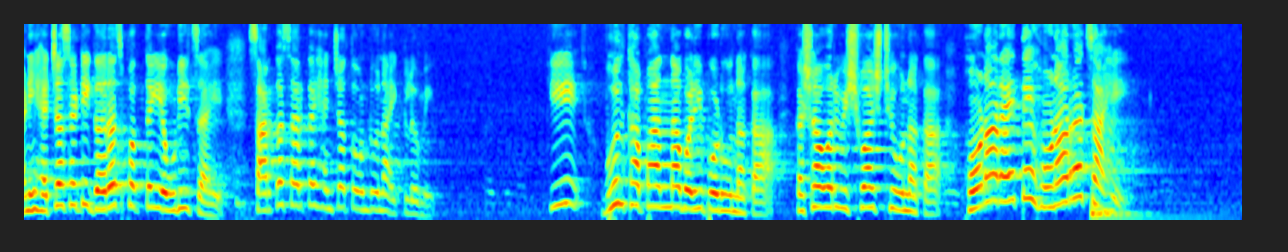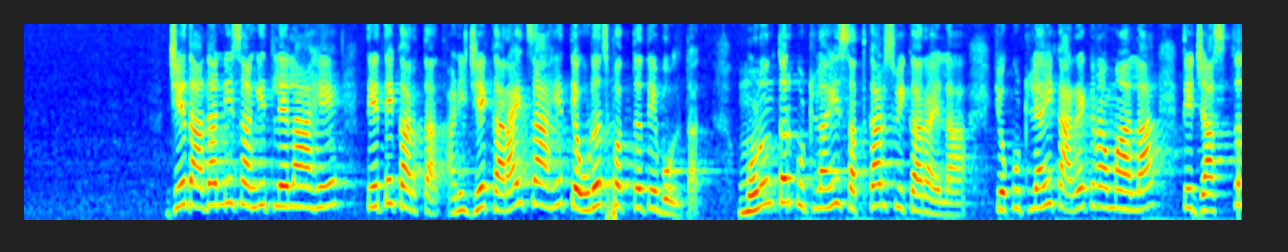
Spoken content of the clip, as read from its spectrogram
आणि ह्याच्यासाठी गरज फक्त एवढीच आहे. सारखं सारखं ह्यांच्या तोंडून ऐकलं मी. की भूलथापांना बळी पडू नका कशावर विश्वास ठेवू नका. होणार आहे ते होणारच आहे. जे दादांनी सांगितलेलं आहे ते ते करतात. आणि जे करायचं आहे तेवढंच फक्त ते बोलतात. म्हणून तर कुठलाही सत्कार स्वीकारायला किंवा कुठल्याही कार्यक्रमाला ते जास्त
